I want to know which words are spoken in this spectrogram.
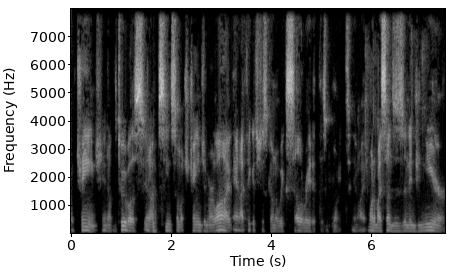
of change. You know, the two of us, you know, have seen so much change in our lives, and I think it's just going to accelerate at this point. You know, I, one of my sons is an engineer,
